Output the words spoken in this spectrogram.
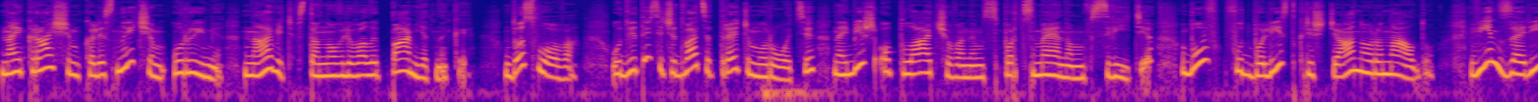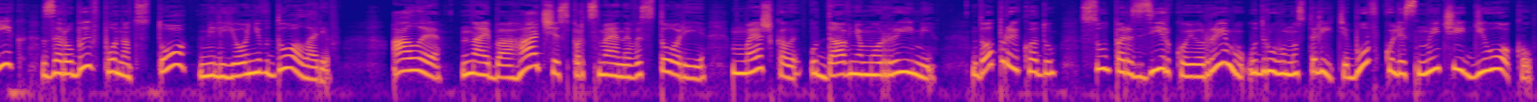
Найкращим колісничим у Римі навіть встановлювали пам'ятники. До слова, у 2023 році найбільш оплачуваним спортсменом в світі був футболіст Кріштіано Роналду. Він за рік заробив понад 100 мільйонів доларів. Але найбагатші спортсмени в історії мешкали у давньому Римі. До прикладу, суперзіркою Риму у другому столітті був колісничий Діокл,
